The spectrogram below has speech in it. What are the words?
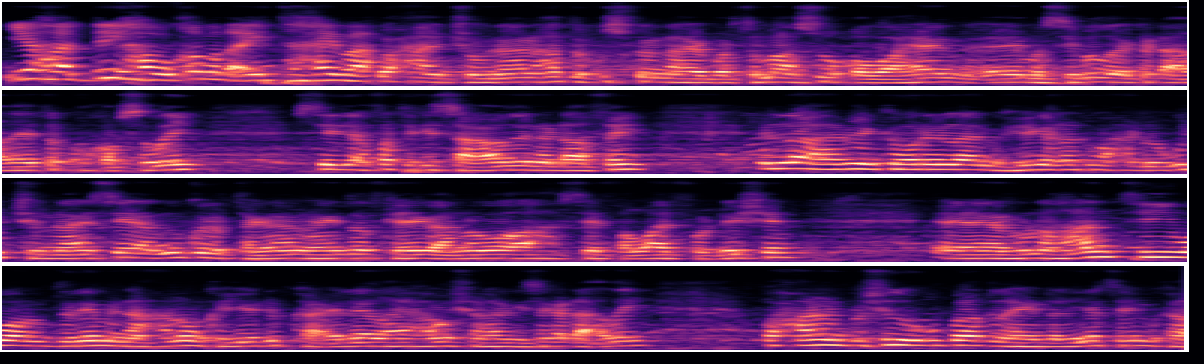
iyo haddii hawlqabad ay tahayba. Waxaan joognaan hadda ku sugannahay bartamaha suuqa waaheen ee masiibadu ay ka dhacday dabku qabsaday. Sideed iyo afartankii saacadood ina dhaafay. Ilaa habeenkii hore ilaa imikayagan halkan waxaan noogu jirnaa si aan u garab taagnaan lahayn dadkayaga annagoo ah safe alife foundation. Run ahaantii waanu dareemaynaa xanuunka iyo dhibka ay leedahay hawsha hargeysa ka dhacday. Waxaanan bulshada ugu baaqi lahayn dhalinyarta imika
